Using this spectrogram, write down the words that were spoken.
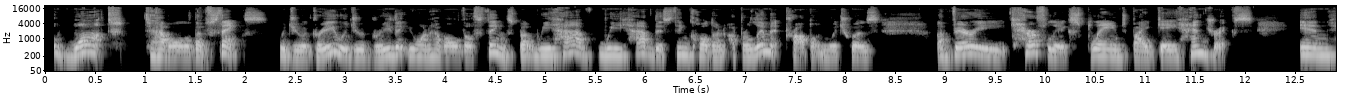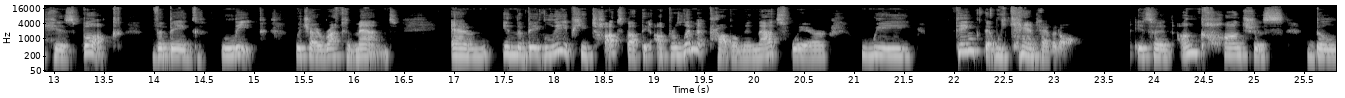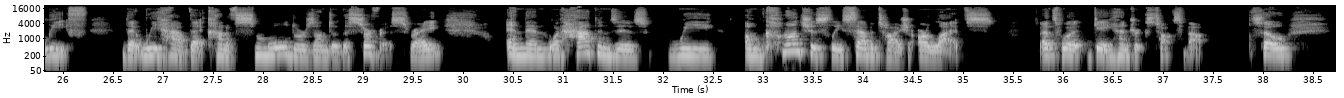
want to have all of those things. Would you agree? Would you agree that you want to have all those things? But we have we have this thing called an upper limit problem, which was a very carefully explained by Gay Hendricks in his book, The Big Leap, which I recommend. And in the big leap, he talks about the upper limit problem. And that's where we think that we can't have it all. It's an unconscious belief that we have that kind of smolders under the surface, right? And then what happens is we unconsciously sabotage our lives. That's what Gay Hendricks talks about. So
